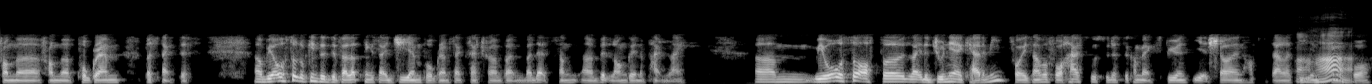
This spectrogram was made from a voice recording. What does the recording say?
from a from a program perspective. Uh, we are also looking to develop things like GM programs, etc. But but that's some a bit longer in the pipeline. Um, we will also offer like the junior academy, for example, for high school students to come and experience EHL and hospitality uh-huh. in Singapore.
